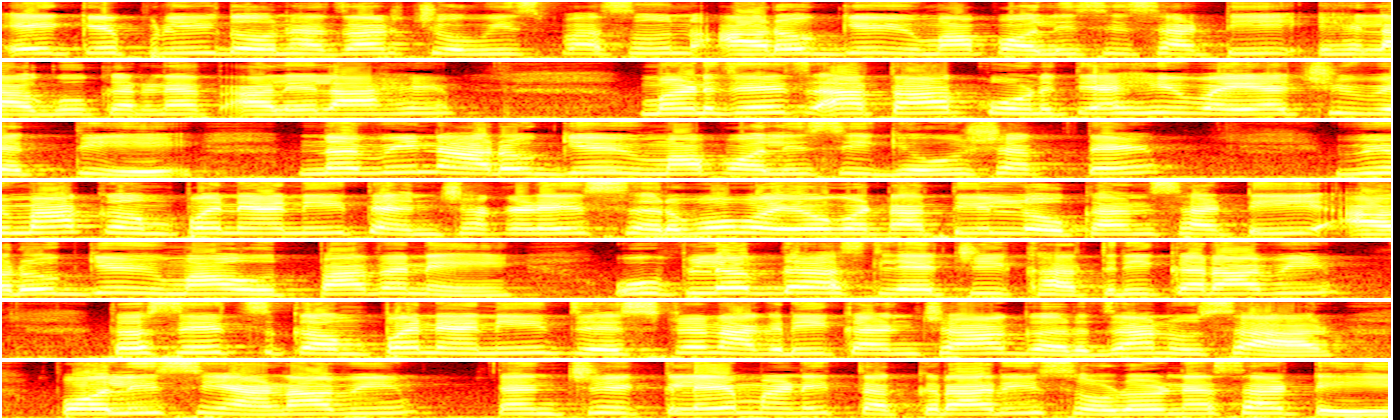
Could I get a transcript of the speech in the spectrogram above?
एक एप्रिल दोन हजार चोवीसपासून आरोग्य विमा पॉलिसीसाठी हे लागू करण्यात आलेलं आहे. म्हणजेच आता कोणत्याही वयाची व्यक्ती नवीन आरोग्य विमा पॉलिसी घेऊ शकते. विमा कंपन्यांनी त्यांच्याकडे सर्व वयोगटातील लोकांसाठी आरोग्य विमा उत्पादने उपलब्ध असल्याची खात्री करावी. तसेच कंपन्यांनी ज्येष्ठ नागरिकांच्या गरजानुसार पॉलिसी आणावी. त्यांचे क्लेम आणि तक्रारी सोडवण्यासाठी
